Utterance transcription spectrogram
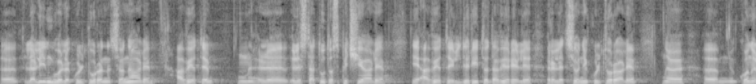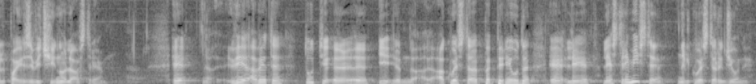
eh, lingua e la cultura nazionale, avete lo statuto speciale e avete il diritto di avere le relazioni culturali eh, ehm, con il paese vicino, l'Austria. E eh, vi avete tutti a questo periodo gli estremisti in questa regione.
